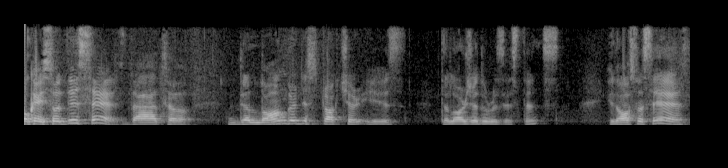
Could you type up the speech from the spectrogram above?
Okay, so this says that uh, the longer the structure is, the larger the resistance. It also says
